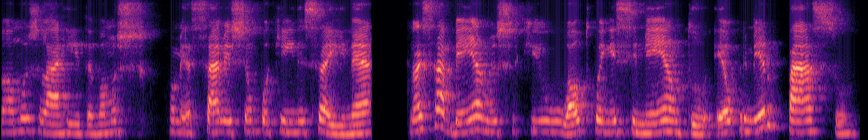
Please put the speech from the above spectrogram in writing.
Vamos lá, Rita, vamos começar a mexer um pouquinho nisso aí, né? Nós sabemos que o autoconhecimento é o primeiro passo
